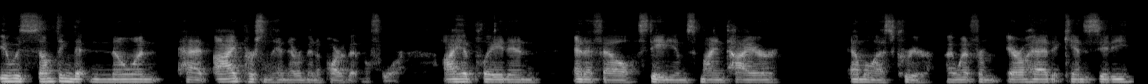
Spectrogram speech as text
it was something that no one had. I personally had never been a part of it before. I had played in NFL stadiums my entire MLS career. I went from Arrowhead at Kansas City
